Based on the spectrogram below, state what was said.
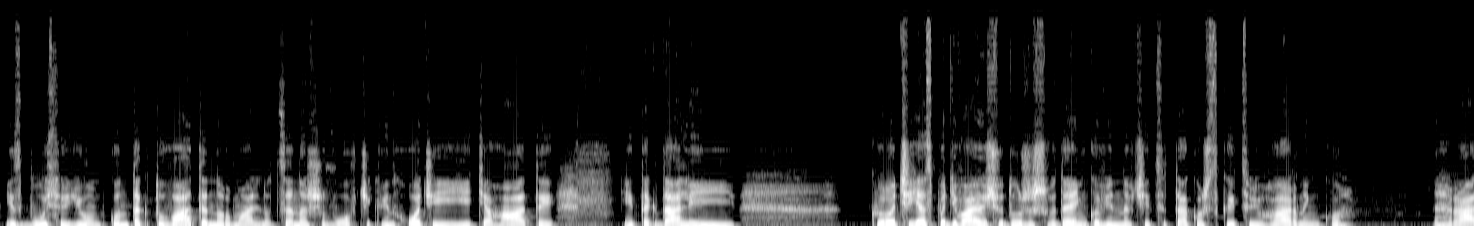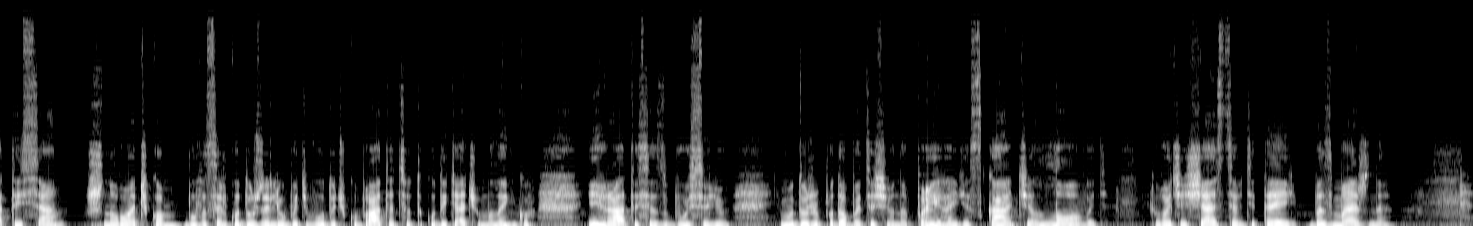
із бусею контактувати нормально, це наш вовчик. Він хоче її тягати і так далі. І... Коротше, я сподіваюся, що дуже швиденько він навчиться також з кицею гарненько гратися шнурочком, бо Василько дуже любить вудочку брати, цю таку дитячу маленьку, і гратися з бусею. Йому дуже подобається, що вона пригає, скаче, ловить. Коротше, щастя в дітей безмежне.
